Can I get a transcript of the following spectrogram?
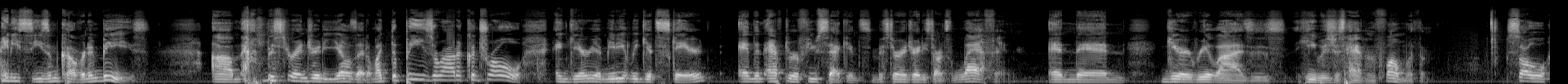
and he sees him covered in bees. Um, Mr. Andretti yells at him, like, the bees are out of control. And Gary immediately gets scared. And then after a few seconds, Mr. Andretti starts laughing. And then Gary realizes he was just having fun with him. So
